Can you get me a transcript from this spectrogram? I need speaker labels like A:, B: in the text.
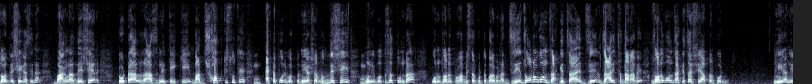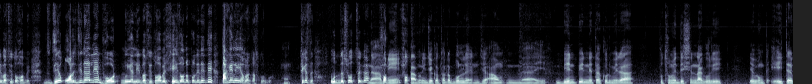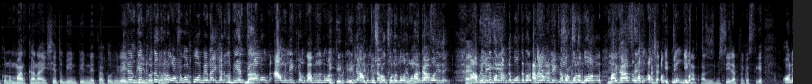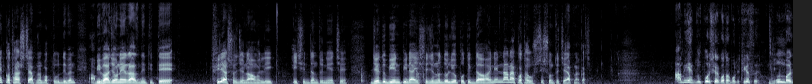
A: জননেত্রী শেখ হাসিনা বাংলাদেশের টোটাল রাজনীতি কি বা সব কিছুতে একটা পরিবর্তন নিয়ে আসার উদ্দেশ্যেই উনি বলতেছে তোমরা কোনো ধরনের প্রভাব বিস্তার করতে পারবে না। যে জনগণ যাকে চায় যে যার ইচ্ছা দাঁড়াবে জনগণ যাকে চায় সে আপনার ভোট নিয়ে নির্বাচিত হবে। যে অরিজিনালি ভোট নিয়ে নির্বাচিত হবে সেই জনপ্রতিনিধি তাকে নিয়ে আমরা কাজ করব। ঠিক আছে? উদ্দেশ্য হচ্ছে
B: আপনি যে কথাটা বললেন যে বিএনপির নেতাকর্মীরা প্রথমে দেশের নাগরিক এবং এইটার কোনো মার্কা নাই। সেহেতু বিএনপির নেতাকর্মীরা এই
A: এটা অংশগ্রহণ করবে না। এখানে তো বিএনপি। নামক আওয়ামী লীগ নামক আপনি যদি আওয়ামী লীগ নামক কোনো দল
C: করি,
A: নাই।
B: হ্যাঁ।
A: আপনি যদি বলেন আপনি বলতে পারবেন আওয়ামী লীগ নামক কোনো দল
C: মার্কা আছে।
B: আচ্ছা আজিজ মিসির আপনার কাছ থেকে অনেক কথা আসছে। আপনার বক্তব্য দিবেন। বিভাজনের রাজনীতিতে ফিরে আসার জন্য আওয়ামী লীগ এই সিদ্ধান্ত নিয়েছে। যেহেতু বিএনপি নাই সেজন্য দলীয় প্রতীক দেওয়া হয়নি। নানা কথা উঠছে শুনতে চাই আপনার কাছে।
A: আমি একদম পরিষ্কার কথা বলি ঠিক আছে?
